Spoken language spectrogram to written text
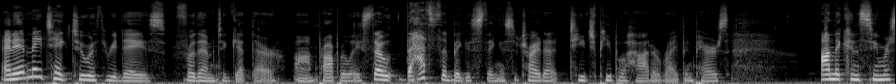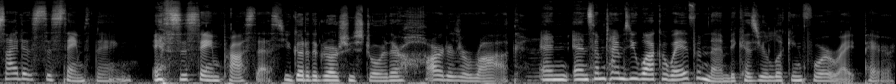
And it may take two or three days for them to get there um, properly. So that's the biggest thing is to try to teach people how to ripen pears. On the consumer side, it's the same thing. It's the same process. You go to the grocery store, they're hard as a rock. Mm-hmm. And, and sometimes you walk away from them because you're looking for a right pear.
